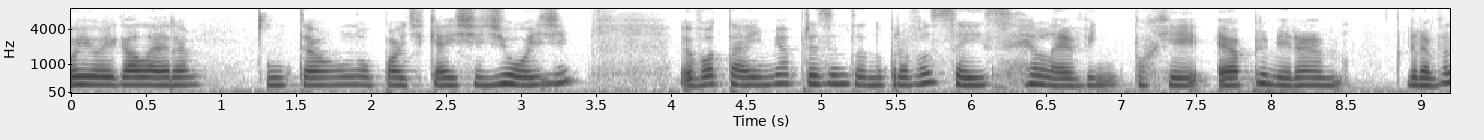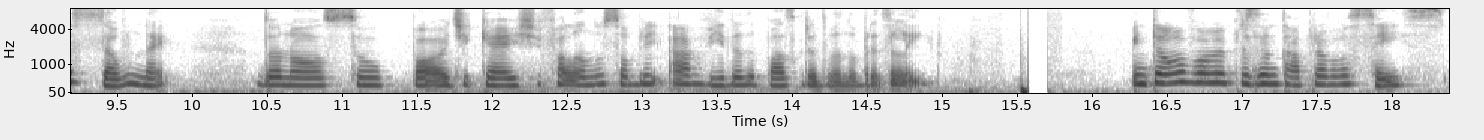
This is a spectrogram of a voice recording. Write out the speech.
Oi, oi, galera. Então, no podcast de hoje, eu vou estar tá aí me apresentando para vocês. Relevem, porque é a primeira gravação, né, do nosso podcast falando sobre a vida do pós-graduando brasileiro. Então, eu vou me apresentar para vocês.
